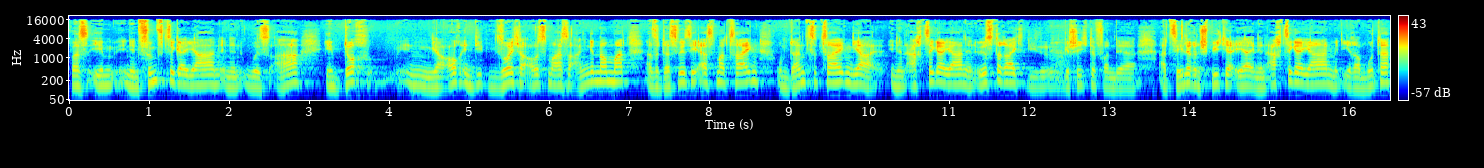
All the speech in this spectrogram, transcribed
was eben in den 50er Jahren in den USA eben doch in, ja auch in die, solcher Ausmaße angenommen hat. Also das will sie erstmal zeigen, um dann zu zeigen, ja, in den 80er Jahren in Österreich, diese Geschichte von der Erzählerin spielt ja eher in den 80er Jahren mit ihrer Mutter,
